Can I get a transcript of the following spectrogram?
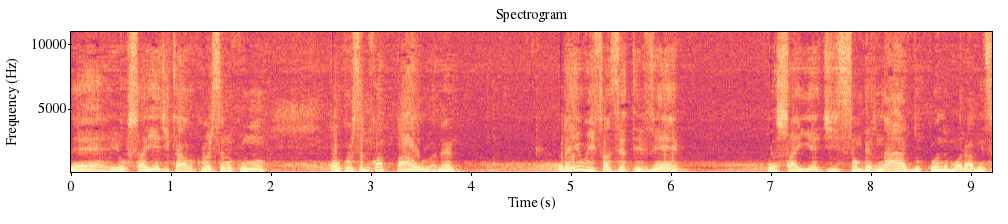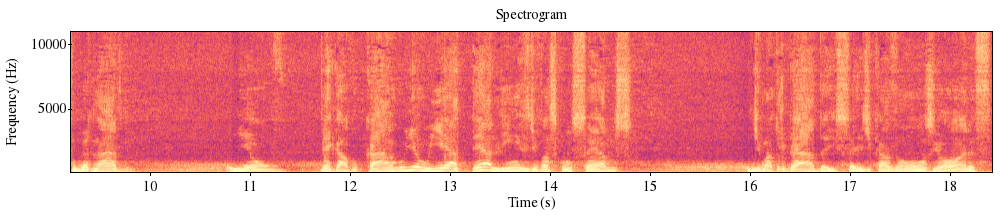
É, eu saía de casa conversando com Estava conversando com a Paula, né? Para eu ir fazer a TV, eu saía de São Bernardo, quando eu morava em São Bernardo, e eu pegava o carro e eu ia até a Lins de Vasconcelos de madrugada, isso aí de casa às 11 horas,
